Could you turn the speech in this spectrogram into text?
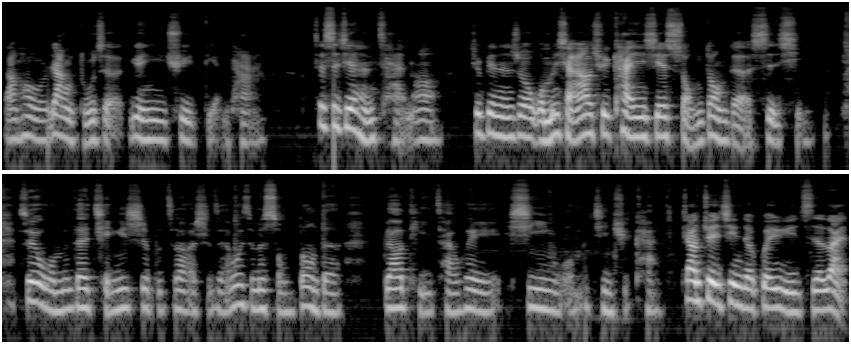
然后让读者愿意去点它。这世界很惨哦，就变成说我们想要去看一些耸动的事情，所以我们的潜意识不知道是这样，为什么耸动的标题才会吸引我们进去看？像最近的鲑鱼之乱。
